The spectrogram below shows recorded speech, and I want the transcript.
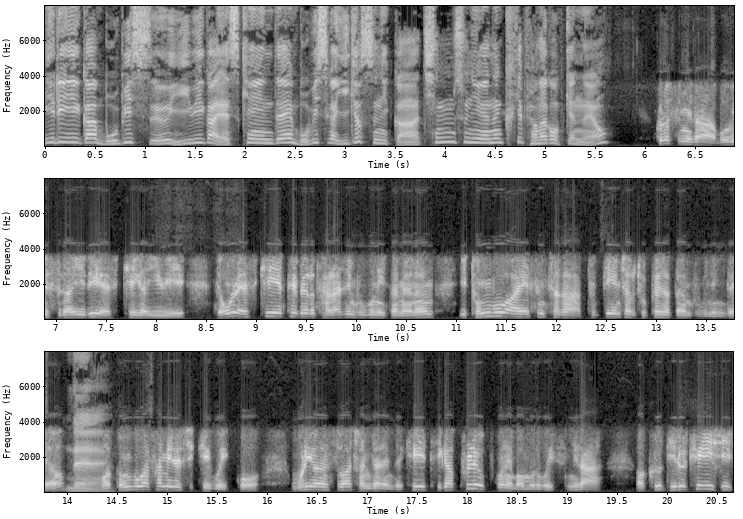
1위가 모비스, 2위가 SK인데 모비스가 이겼으니까 팀 순위에는 크게 변화가 없겠네요. 그렇습니다. 모비스가 1위, SK가 2위. 오늘 SK의 패배로 달라진 부분이 있다면은 이 동부와의 승차가 두 게임 차로 좁혀졌다는 부분인데요. 네. 어, 동부가 3위를 지키고 있고 우리언스와 전자랜드, KT가 플레이오프권에 머무르고 있습니다. 어, 그 뒤를 KGC,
